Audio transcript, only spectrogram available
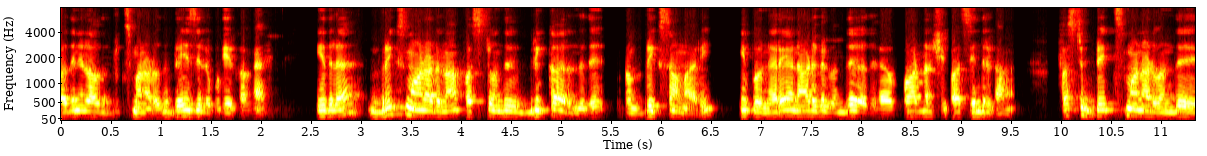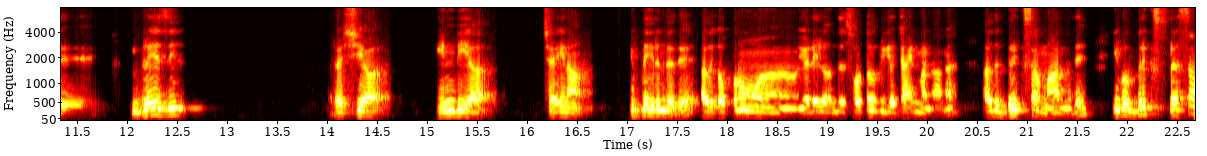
பதினேழாவது பிரிக்ஸ் மாநாடு வந்து பிரேசில்ல கூட்டியிருக்காங்க இதுல பிரிக்ஸ் மாநாடுனா ஃபர்ஸ்ட் வந்து பிரிக்கா இருந்தது அப்புறம் பிரிக்ஸா மாறி இப்போ நிறைய நாடுகள் வந்து அதுல பார்ட்னர்ஷிப்பா சேர்ந்திருக்காங்க. ஃபர்ஸ்ட் பிரிக்ஸ் மாநாடு வந்து பிரேசில் ரஷ்யா இந்தியா சைனா இப்படி இருந்தது. அதுக்கப்புறம் இடையில வந்து சவுத் ஆப்பிரிக்கா ஜாயின் பண்ணாங்க. அது பிரிக்ஸா மாறினது. இப்போ பிரிக்ஸ் பிளஸ்ஸா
